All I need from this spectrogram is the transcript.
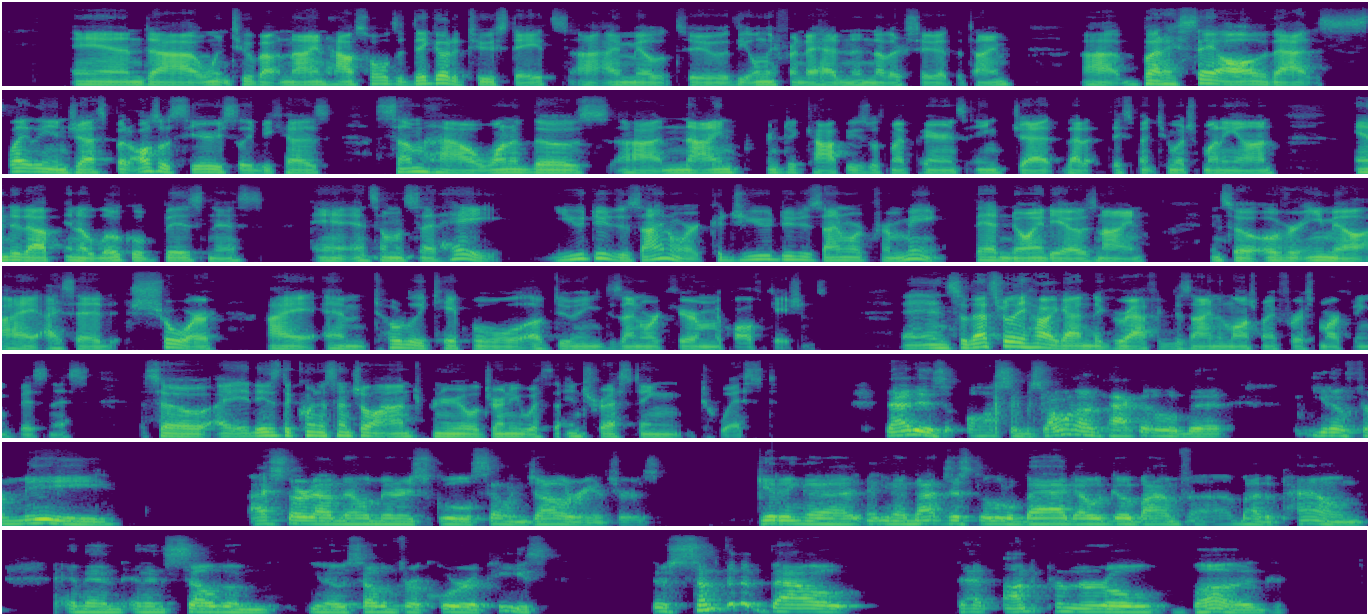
and uh, went to about nine households. It did go to two states. Uh, I mailed it to the only friend I had in another state at the time. Uh, but I say all of that slightly in jest, but also seriously because somehow one of those uh, nine printed copies with my parents' inkjet that they spent too much money on ended up in a local business. And, and someone said, Hey, you do design work. Could you do design work for me? They had no idea I was nine. And so over email, I, I said, Sure. I am totally capable of doing design work here in my qualifications. And so that's really how I got into graphic design and launched my first marketing business. So uh, it is the quintessential entrepreneurial journey with an interesting twist. That is awesome. So I want to unpack that a little bit. You know, for me, I started out in elementary school selling Jolly Ranchers, getting a you know not just a little bag. I would go buy them uh, by the pound, and then and then sell them you know sell them for a quarter a piece. There's something about that entrepreneurial bug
